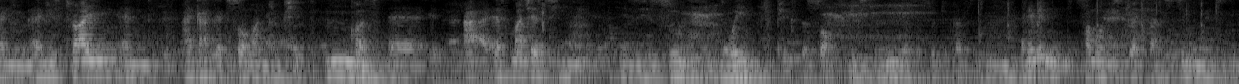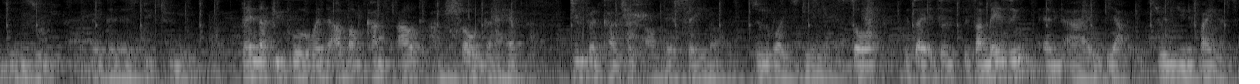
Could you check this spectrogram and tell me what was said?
and, and he's trying, and I got that song on repeat because uh, as much as he is his Zulu, the way he picks the songs speaks to me as a Sotho person, and even some of his tracks that he's singing in, in Zulu, they, they, they speak to me. Vendor people, when the album comes out, I'm sure we're gonna have different cultures out there saying Zulu Boy is doing it. So it's a, it's a, it's amazing, and uh, yeah, it's really unifying us.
